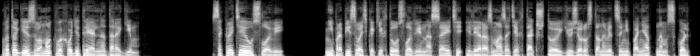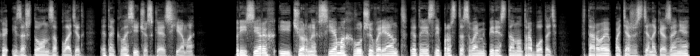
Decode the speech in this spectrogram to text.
В итоге звонок выходит реально дорогим. Сокрытие условий. Не прописывать каких-то условий на сайте или размазать их так, что юзеру становится непонятным, сколько и за что он заплатит. Это классическая схема. При серых и черных схемах лучший вариант — это если просто с вами перестанут работать. Второе, по тяжести наказания,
